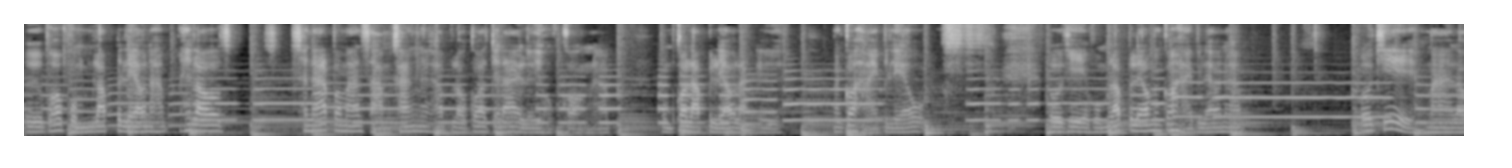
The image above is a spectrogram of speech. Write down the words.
เออเพราะผมรับไปแล้วนะครับ ให้เราชนะประมาณ 3 ครั้งนะครับ เราก็จะได้เลย6กล่องนะครับ ผมก็รับไปแล้วละเออมันก็หายไปแล้ว โอเค ผมรับไปแล้วมันก็หายไปแล้วนะครับ โอเค มาเรา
